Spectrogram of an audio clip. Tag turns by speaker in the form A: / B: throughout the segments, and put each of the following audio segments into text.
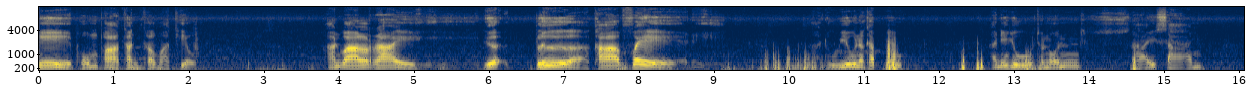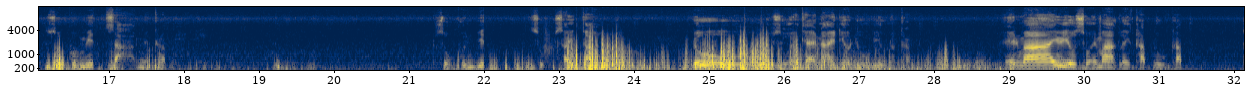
A: นี่ผมพาท่านเข้ามาเที่ยว อันว่าไร่เดือเกลือคาเฟ่นี่ดูวิวนะครับวิวอันนี้อยู่ถนนสายสามสุขุมวิทสามนะครับ สุขุมวิทสุสายเก่าดูสวยแค่ไหนเดี๋ยวดู เห็นไหมวิวสวยมากเลยครับดูครับ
